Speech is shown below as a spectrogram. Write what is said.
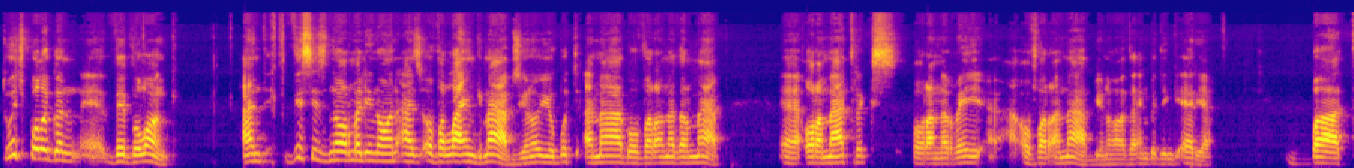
to which polygon uh, they belong. And this is normally known as overlying maps. You know, you put a map over another map. uh, or a matrix or an array uh, over a map, you know, the embedding area. But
